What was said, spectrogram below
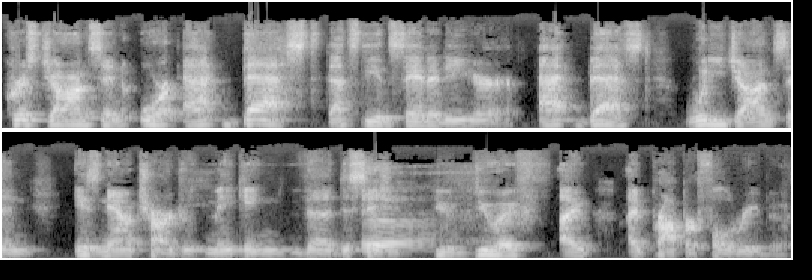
Chris Johnson, or at best, that's the insanity here. At best, Woody Johnson is now charged with making the decision Ugh. to do a, a, a proper full reboot.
